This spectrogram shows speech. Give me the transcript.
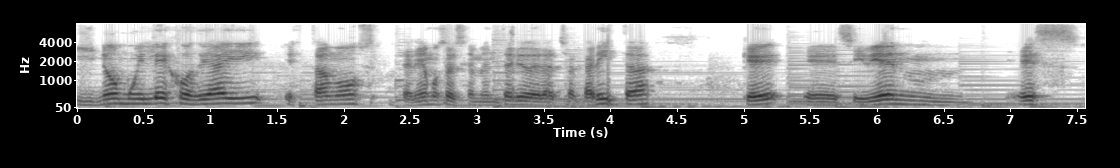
Y no muy lejos de ahí estamos, tenemos el cementerio de la Chacarita, que eh, si bien es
